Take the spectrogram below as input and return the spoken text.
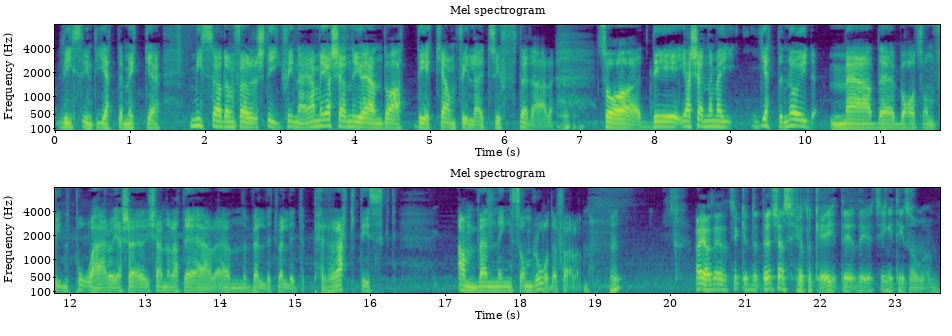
Visst inte jättemycket. Missa den för stigfinnar. Ja, men jag känner ju ändå att det kan fylla ett syfte där. Så det, jag känner mig jättenöjd med eh, vad som finns på här och jag känner att det är en väldigt, väldigt praktiskt användningsområde för den. Mm. Ja, ja, jag tycker den känns helt okej. Okay. Det, det, är ingenting som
